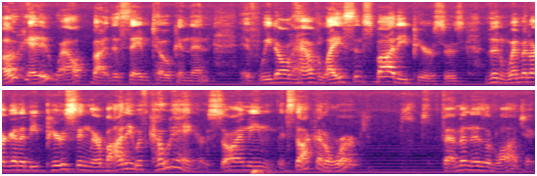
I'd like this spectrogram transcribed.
Okay, well, by the same token, then, if we don't have licensed body piercers, then women are going to be piercing their body with coat hangers. So, I mean, it's not going to work. It's feminism logic.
